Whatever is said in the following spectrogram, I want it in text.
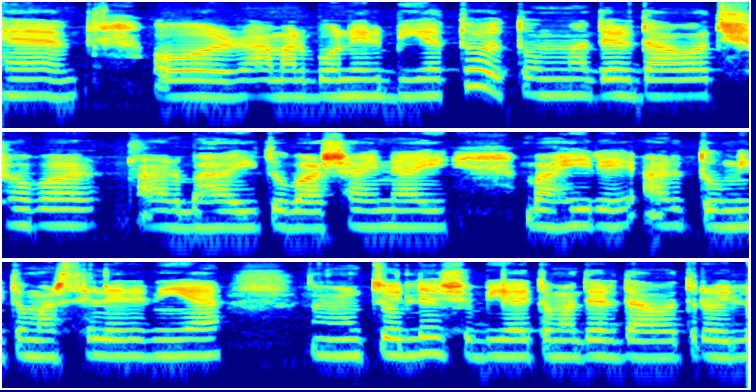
হ্যাঁ ওর, আমার বোনের বিয়ে তো, তোমাদের দাওয়াত সবার, আর ভাই তো বাসায় নাই বাহিরে, আর তুমি তোমার ছেলের নিয়ে চলে এসো, বিয়ায় তোমাদের দাওয়াত রইল।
